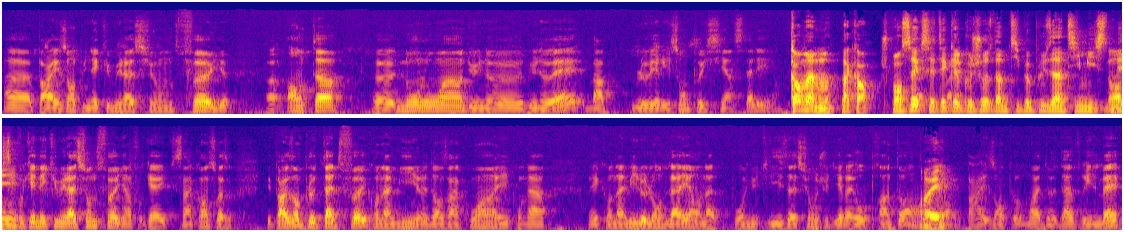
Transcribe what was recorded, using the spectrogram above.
par exemple une accumulation de feuilles en tas non loin d'une d'une haie, bah, le hérisson peut s'y installer. Hein. Quand même, d'accord. Je pensais que c'était quelque chose d'un petit peu plus intimiste. Non, il faut qu'il y ait une accumulation de feuilles. Il hein. faut qu'il y ait 50, 60. Mais par exemple, le tas de feuilles qu'on a mis euh, dans un coin et qu'on a, et qu'on a mis le long de la haie on a, pour une utilisation, je dirais, au printemps, hein. par exemple au mois d'avril-mai,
